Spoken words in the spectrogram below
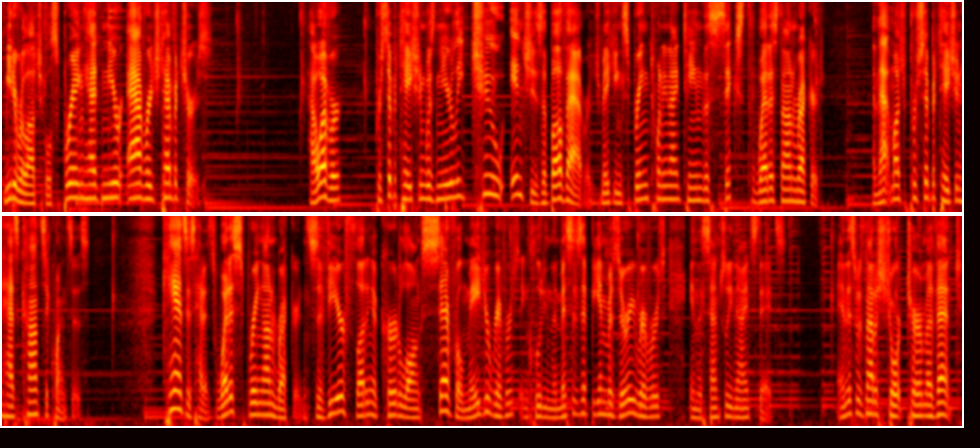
meteorological spring had near average temperatures. However, precipitation was nearly 2 inches above average, making spring 2019 the sixth wettest on record. And that much precipitation has consequences. Kansas had its wettest spring on record, and severe flooding occurred along several major rivers, including the Mississippi and Missouri rivers in the central United States. And this was not a short term event.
